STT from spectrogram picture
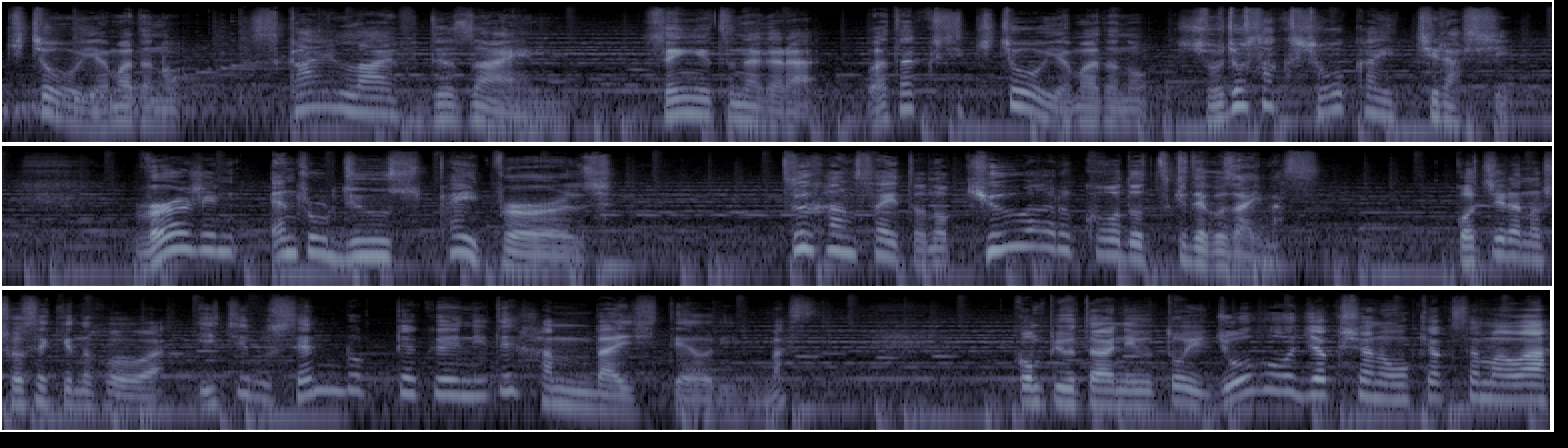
機長山田のスカイライフデザイン。僭越ながら私機長山田の処女作紹介チラシ。Virgin Introduce Papers 通販サイトの QR コード付きでございます。こちらの書籍の方は一部1600円にて販売しております。コンピューターに疎い情報弱者のお客様は、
